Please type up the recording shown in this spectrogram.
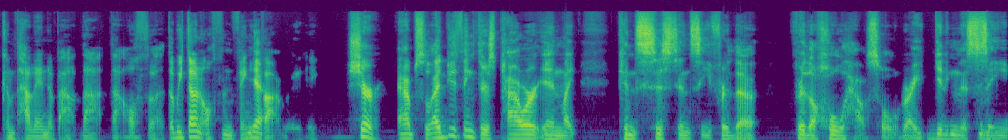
compelling about that that offer that we don't often think yeah. about really. Sure, absolutely. I do think there's power in like consistency for the for the whole household, right? Getting the mm-hmm. same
